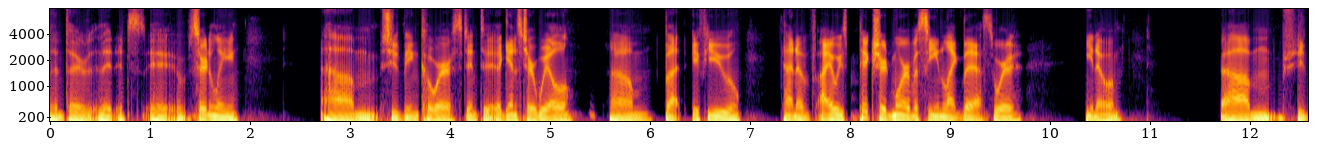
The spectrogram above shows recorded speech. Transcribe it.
that there, it's uh, certainly, um, she's being coerced into against her will. Um, but if you kind of, I always pictured more of a scene like this where, you know, um, she,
